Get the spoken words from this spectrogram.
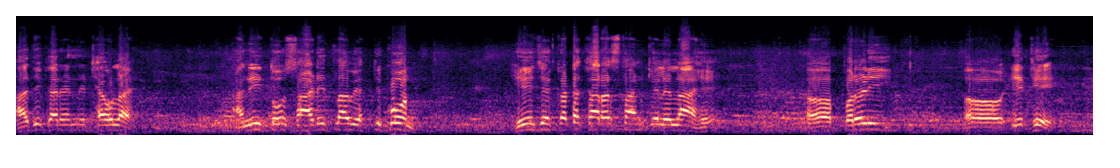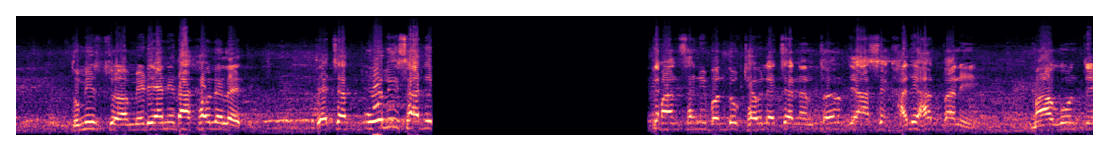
अधिकाऱ्यांनी ठेवला आहे आणि तो साडीतला व्यक्ती कोण हे जे कटकारस्थान केलेलं आहे परळी येथे तुम्ही मीडियाने दाखवलेलं आहे ते. त्याच्यात पोलीस अधिकारी माणसांनी बंदूक ठेवल्याच्या नंतर जे असे खाली हाताने मागून ते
